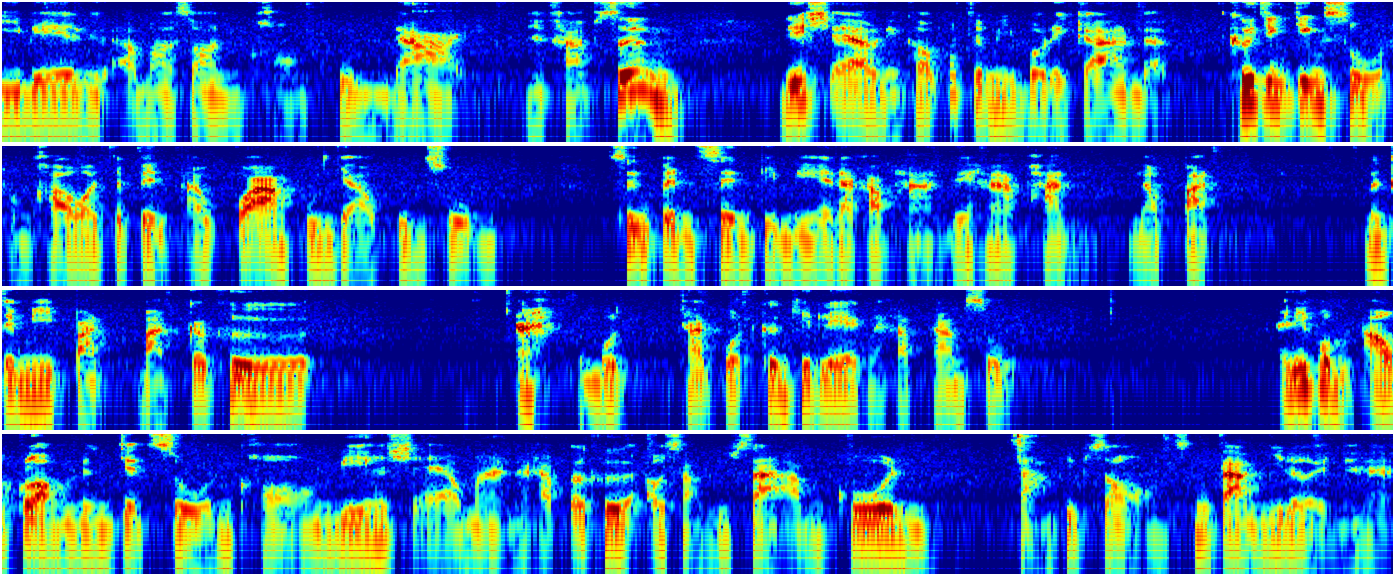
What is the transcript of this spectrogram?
eBay หรือ Amazon ของคุณได้นะครับ ซึ่ง DHL เนี่ยเขาก็จะมีบริการแบบ คือจริง ๆ สูตรของเขาจะเป็นเอากว้างคูณยาวคูณสูง ซึ่งเป็นเซนติเมตรนะครับ หารด้วย 5,000 แล้วปัด มันจะมีปัดบัตรก็คืออะสมมุติถ้ากดเครื่องคิดเลขนะครับ ตามสูตร นนี้ผมเอากล่อง 170 ของ DHL มานะครับ ก็คือเอา 33 คูณ 32 ซึ่งตามนี้เลยนะฮะ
